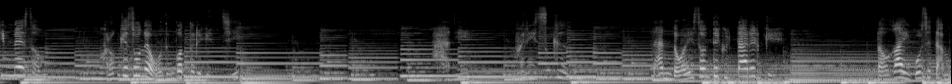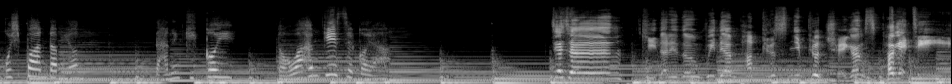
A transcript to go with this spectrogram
힘내서 그렇게 손에 얻은 것들이겠지. 아니, 프리스크, 난 너의 선택을 따를게. 너가 이곳에 남고 싶어 한다면 나는 기꺼이 너와 함께 있을 거야. 짜잔 기다리던 위대한 파피루스님표 최강 스파게티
